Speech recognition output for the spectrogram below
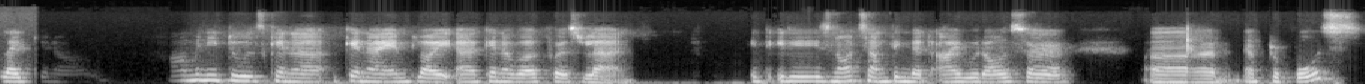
Like, you know, how many tools can I can I employ uh, can a workforce learn? It, it is not something that I would also uh, propose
